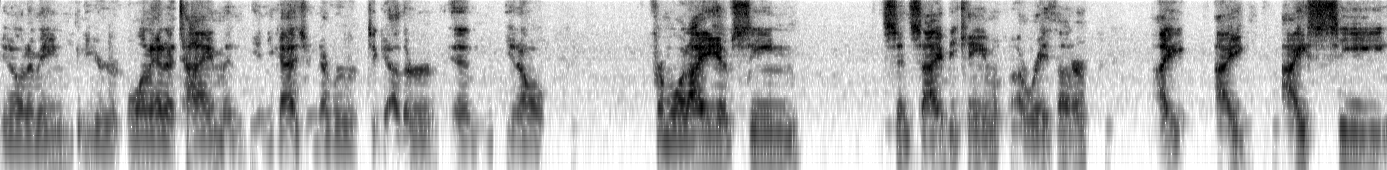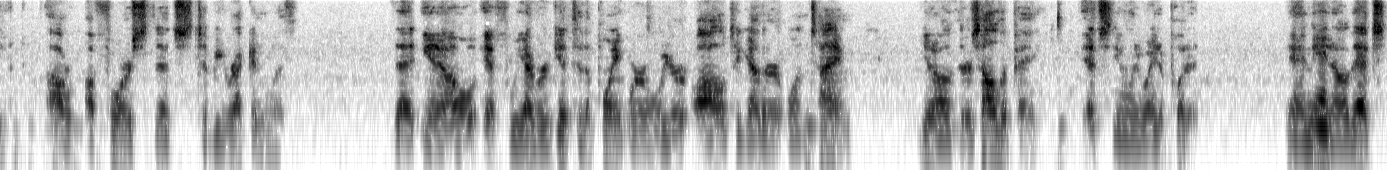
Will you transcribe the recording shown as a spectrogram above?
you know what i mean? You're one at a time and, and you guys are never together. And you know from what i have seen since i became a wraith hunter i i i see a, a force that's to be reckoned with. That you know if we ever get to the point where we're all together at one time you know there's hell to pay. That's the only way to put it and Yeah. you know that's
